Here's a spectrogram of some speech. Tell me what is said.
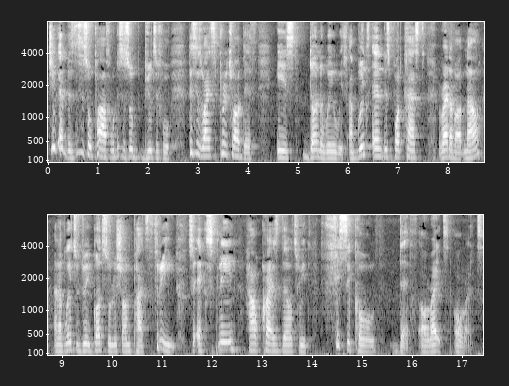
Do you get this? This is so powerful. This is so beautiful. This is why spiritual death is done away with. I'm going to end this podcast right about now, and I'm going to do a God solution part three to explain how Christ dealt with physical death. All right, all right.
